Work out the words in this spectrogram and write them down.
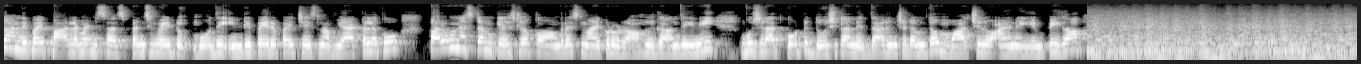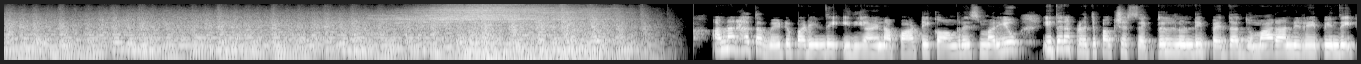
గాంధీపై పార్లమెంట్ సస్పెన్స్ వేటు. మోదీ ఇంటి పేరుపై చేసిన వ్యాఖ్యలకు పరువు నష్టం కేసులో కాంగ్రెస్ నాయకుడు రాహుల్ గాంధీని గుజరాత్ కోర్టు దోషిగా నిర్ధారించడంతో మార్చిలో ఆయన ఎంపీగా అనర్హత వేటుపడింది. ఇది ఆయన పార్టీ కాంగ్రెస్ మరియు ఇతర ప్రతిపక్ష శక్తుల నుండి పెద్ద దుమారాన్ని రేపింది.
